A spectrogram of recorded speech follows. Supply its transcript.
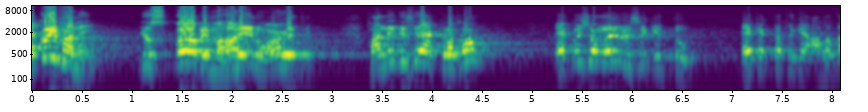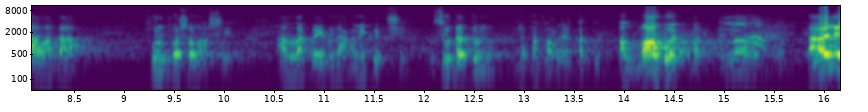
একই পানি ইউসকাবে মাহিন ওয়াহিদ। পানি দিছে একরকম একই সময় রয়েছে কিন্তু এক একটা থেকে আলাদা আলাদা ফুল ফসল আসে। আল্লাহকে এগুলো আমি করছি। জুদাতুন আল্লাহু আল্লাহ তাহলে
